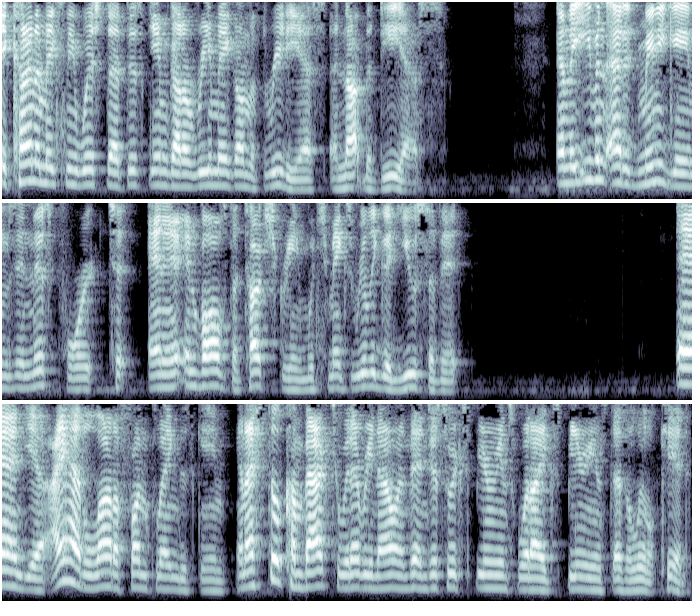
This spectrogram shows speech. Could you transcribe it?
It kind of makes me wish that this game got a remake on the 3DS and not the DS. And they even added mini games in this port to and it involves the touchscreen, which makes really good use of it. And yeah, I had a lot of fun playing this game, and I still come back to it every now and then just to experience what I experienced as a little kid.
